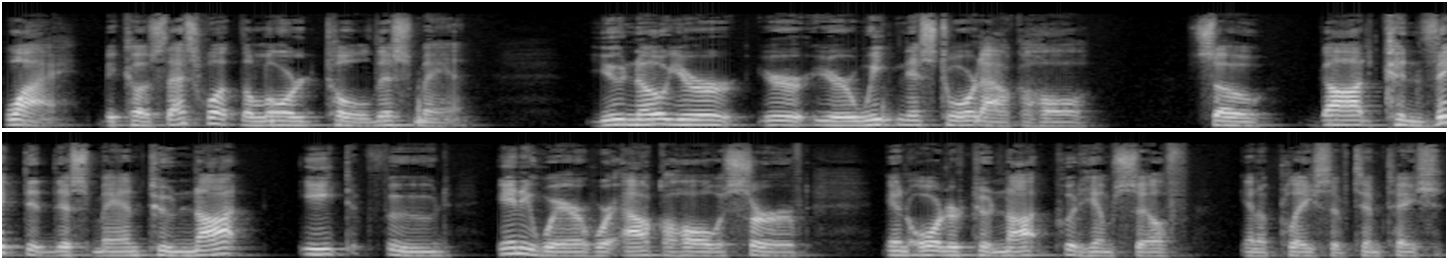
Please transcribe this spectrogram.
Why? Because that's what the Lord told this man. You know your, your, your weakness toward alcohol. So God convicted this man to not eat food anywhere where alcohol was served in order to not put himself in a place of temptation.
